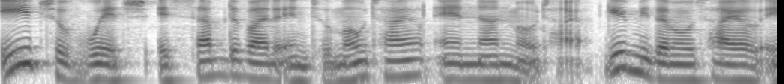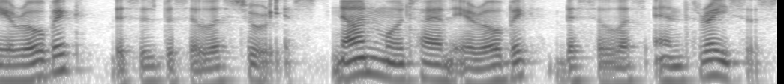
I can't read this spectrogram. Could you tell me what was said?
each of which is subdivided into motile and non-motile. Give me the motile aerobic this is Bacillus cereus. Non-motile aerobic, Bacillus anthracis.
